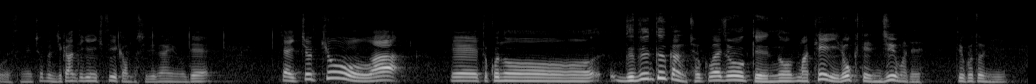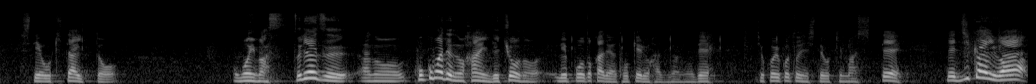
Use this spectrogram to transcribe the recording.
そうですね、ちょっと時間的にきついかもしれないので、じゃあ一応今日は、えー、とこの部分空間の直和条件の、ま、定理6.10までということにしておきたいと思います。とりあえずあのここまでの範囲で今日のレポート課では解けるはずなのでこういうことにしておきまして。で次回は、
